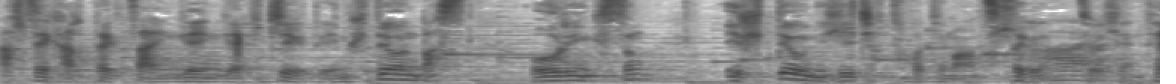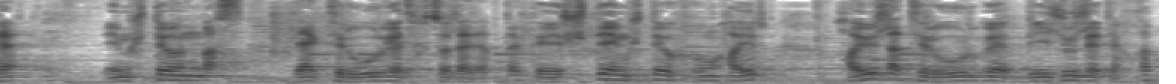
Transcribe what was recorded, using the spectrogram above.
алцыг хардаг, за ингээ ингээ авчий гэдэг. Эмэгтэй хүн бас өөрийн гэсэн эрэгтэй хүн хийж чадахгүй тийм онцлог зүйл байна тий. Эмэгтэй хүн бас яг тэр үүргээ зохицуулаад явдаг. Тэгээ эрэгтэй эмэгтэй хүн хоёр хоёулаа тэр үүргээ биелүүлээд явхад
